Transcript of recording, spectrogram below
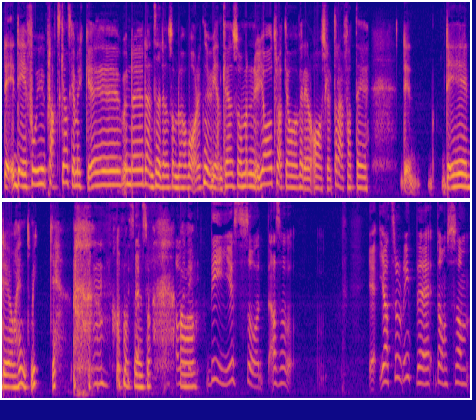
Det, det får ju plats ganska mycket eh, under den tiden som det har varit nu egentligen. Så, men jag tror att jag väljer att avsluta där för att det, det, det, det har hänt mycket. om man säger så. Ja, Ja. Det, det är ju så, alltså. Jag, jag tror inte de som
